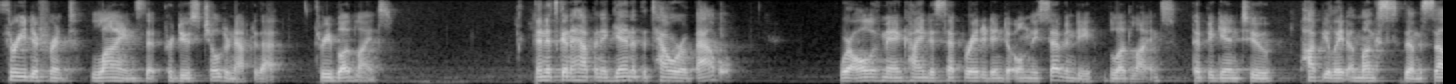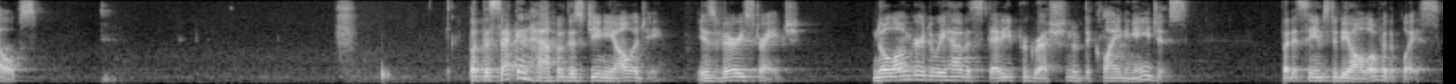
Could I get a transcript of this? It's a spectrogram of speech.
three different lines that produce children after that, three bloodlines. Then it's going to happen again at the Tower of Babel, where all of mankind is separated into only 70 bloodlines that begin to populate amongst themselves. But the second half of this genealogy is very strange. No longer do we have a steady progression of declining ages, but it seems to be all over the place.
